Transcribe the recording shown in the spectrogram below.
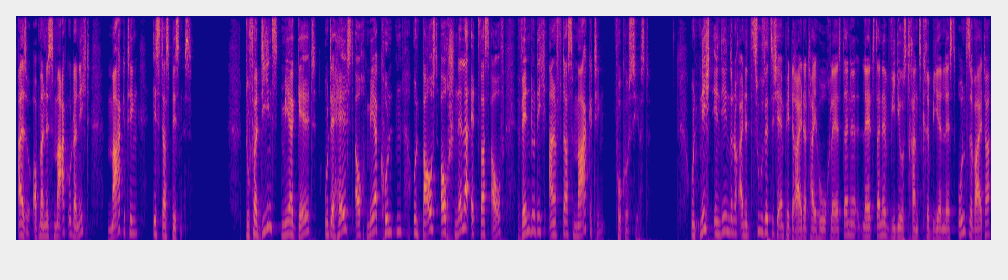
Also, ob man es mag oder nicht, Marketing ist das Business. Du verdienst mehr Geld und erhältst auch mehr Kunden und baust auch schneller etwas auf, wenn du dich auf das Marketing fokussierst. Und nicht, indem du noch eine zusätzliche MP3-Datei hochlädst, deine, lädst, deine Videos transkribieren lässt und so weiter.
